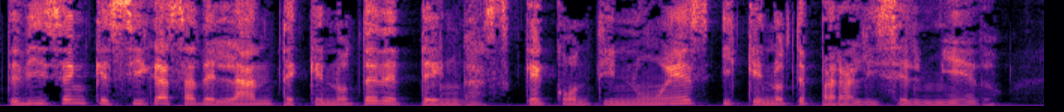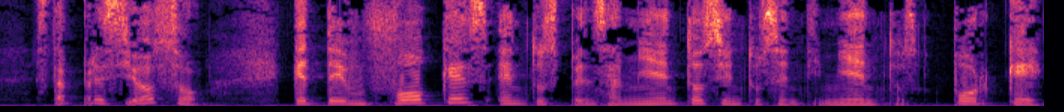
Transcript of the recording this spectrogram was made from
te dicen que sigas adelante, que no te detengas, que continúes y que no te paralice el miedo. Está precioso. Que te enfoques en tus pensamientos y en tus sentimientos. ¿Por qué?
